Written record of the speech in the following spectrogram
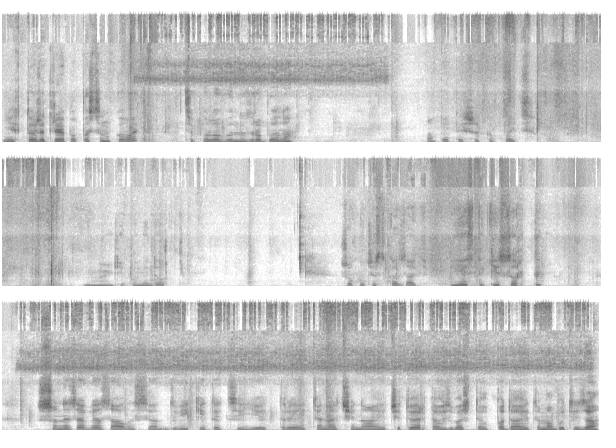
їх теж треба попасанкувати. Цю половину зробила. А тут іще капець. Які помідорки. Що хочу сказати, є такі сорти, що не зав'язалися. Дві китиці є, третя починає, четверта, ось бачите, впадає. Це, мабуть, із-за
